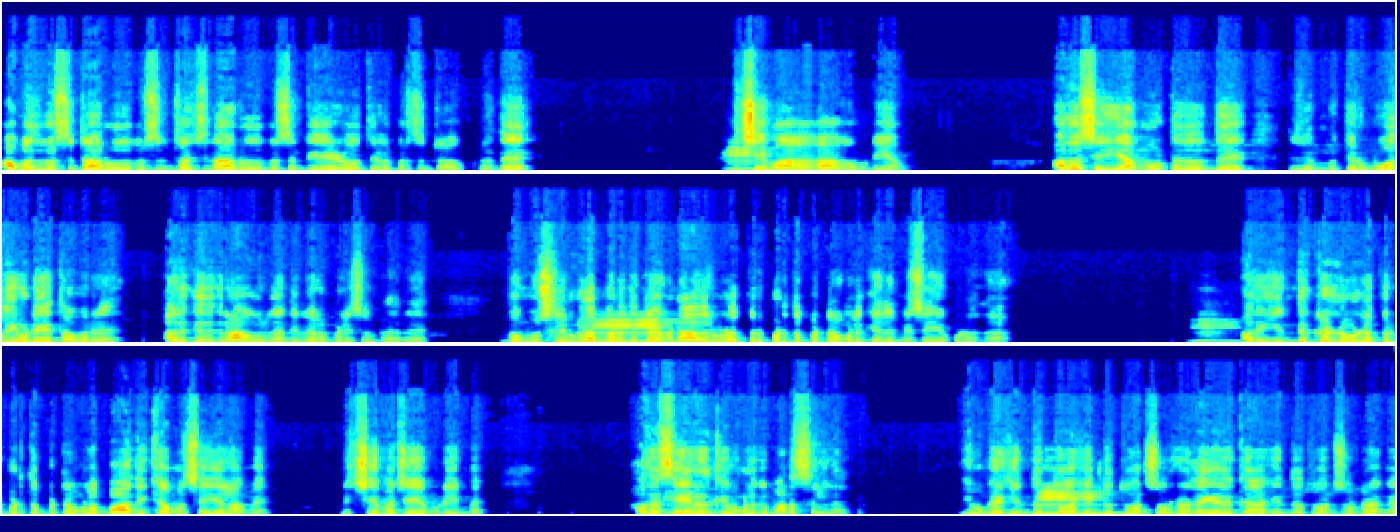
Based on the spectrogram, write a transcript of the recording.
ஐம்பது பெர்சென்ட் அறுபது பெர்சென்ட் ஆச்சுன்னா அறுபது பெர்சென்ட் ஏன் எழுபத்தி ஏழு பெர்சென்ட் ஆகக்கூடாது? நிச்சயமாக ஆக முடியும். அதை செய்யாம விட்டது வந்து திரு மோடியுடைய தவறு. அதுக்கு எதுக்கு ராகுல் காந்தி மேல பழி சொல்றாரு? இப்ப முஸ்லிம்களை. பிறந்துட்டாங்கன்னா அதுல உள்ள பிற்படுத்தப்பட்டவங்களுக்கு எதுவுமே செய்யக்கூடாதா. அது இந்துக்கள்ல உள்ள பிற்படுத்தப்பட்டவங்களை பாதிக்காம செய்யலாமே? நிச்சயமா செய்ய முடியுமே? அதை செய்யறதுக்கு இவங்களுக்கு மனசு இல்ல இவங்க ஹிந்துத்துவா. ஹிந்துத்துவான்னு சொல்றதுல எதுக்காக ஹிந்துத்துவான்னு சொல்றாங்க?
